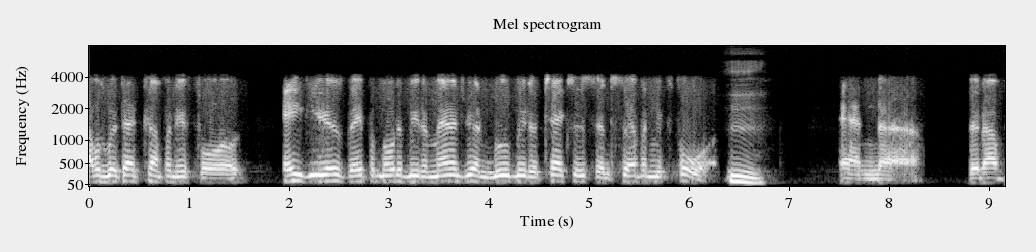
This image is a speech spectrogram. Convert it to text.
I was with that company for eight years. They promoted me to manager and moved me to Texas in '74. Mm. And uh, then I've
